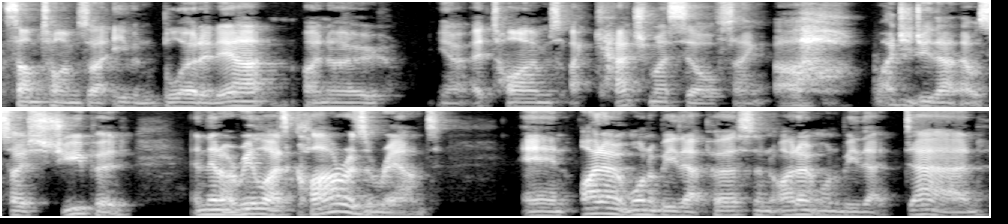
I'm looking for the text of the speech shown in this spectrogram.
Sometimes I even blurt it out. I know, you know, at times I catch myself saying, Oh, why'd you do that? That was so stupid. And then I realize Clara's around. And I don't want to be that person. I don't want to be that dad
